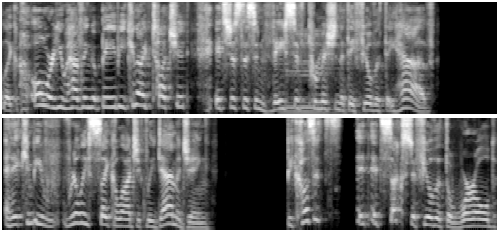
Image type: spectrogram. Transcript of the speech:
like, oh, are you having a baby? Can I touch it? It's just this invasive mm. permission that they feel that they have. And it can be really psychologically damaging because it's it, it sucks to feel that the world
